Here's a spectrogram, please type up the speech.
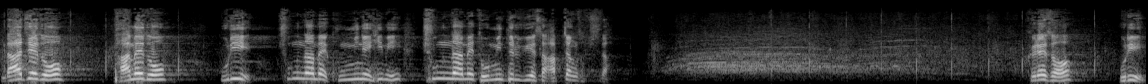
낮에도 밤에도 우리 충남의 국민의 힘이 충남의 도민들을 위해서 앞장섭시다. 그래서 우리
